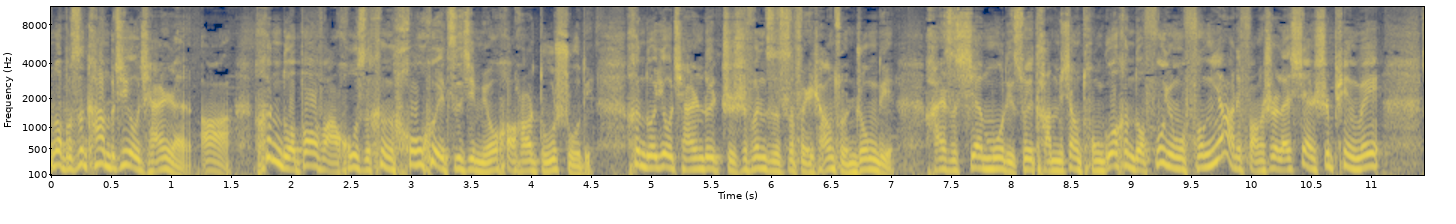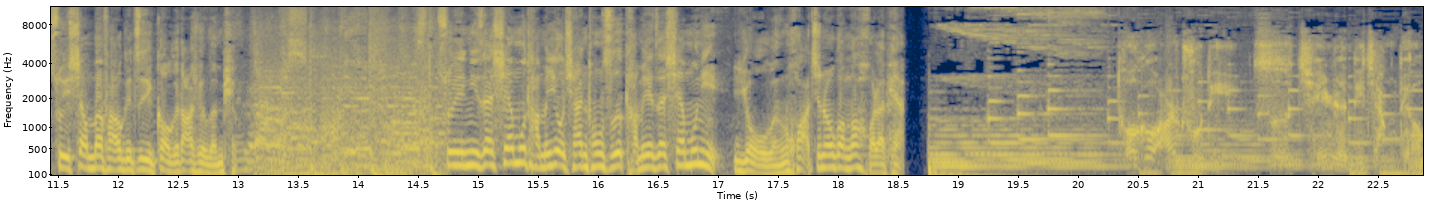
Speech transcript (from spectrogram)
我不是看不起有钱人啊，很多暴发户是很后悔自己没有好好读书的，很多有钱人对知识分子是非常尊重的，还是羡慕的，所以他们想通过很多附庸风雅的方式来显示品味，所以想办法要给自己搞个大学文凭。所以你在羡慕他们有钱，同时他们也在羡慕你有文化。进入广告，后来片。脱口而出的是秦人的腔调，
